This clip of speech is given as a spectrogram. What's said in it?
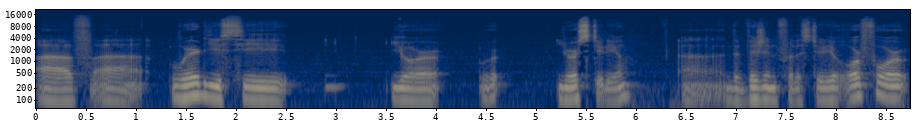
of uh, where do you see your your studio, uh, the vision for the studio, or for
